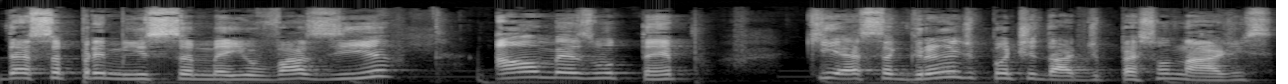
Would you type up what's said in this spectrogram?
dessa premissa meio vazia, ao mesmo tempo que essa grande quantidade de personagens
